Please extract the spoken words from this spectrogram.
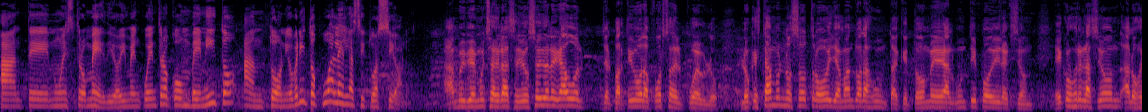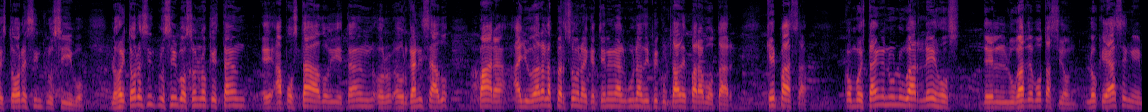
ante nuestro medio y me encuentro con Benito Antonio. Benito, ¿cuál es la situación? Ah, muy bien, muchas gracias. Yo soy delegado del, Partido de la Fuerza del Pueblo. Lo que estamos nosotros hoy llamando a la Junta que tome algún tipo de dirección es con relación a los gestores inclusivos. Los gestores inclusivos son los que están eh, apostados y están or- organizados para ayudar a las personas que tienen algunas dificultades para votar. ¿Qué pasa? Como están en un lugar lejos del lugar de votación, lo que hacen es,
